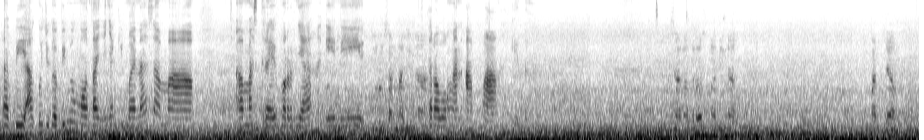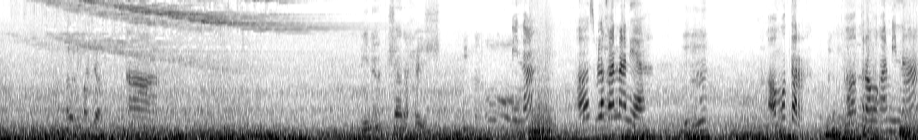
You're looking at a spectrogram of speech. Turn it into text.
Tapi aku juga bingung mau tanyanya gimana sama uh, mas drivernya. Ini Madinah. terowongan apa gitu. Di sana terus Madinah. 4 jam. Oh, 5 jam. Ah, Mina Syarhis. Mina. Oh. Bina? Oh, sebelah kanan ya? Iya. Oh, muter. Oh, terowongan Mina.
